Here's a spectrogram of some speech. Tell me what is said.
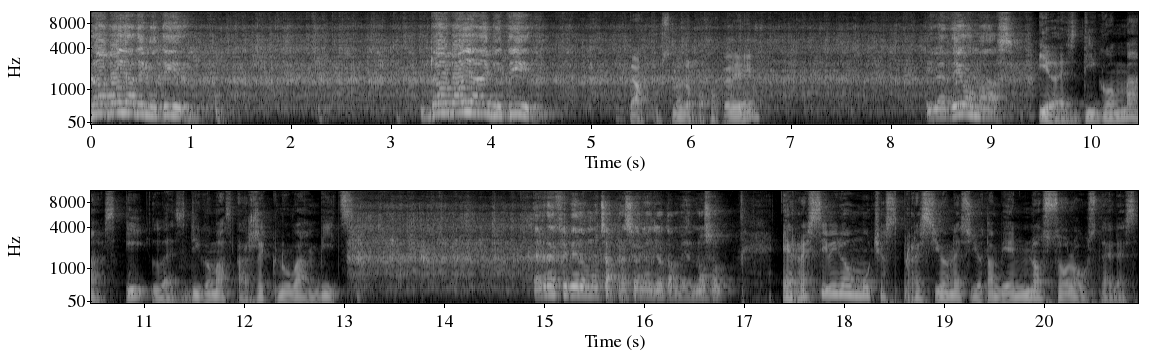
No voy a dimitir. No voy a dimitir. Tak, už jsme to pochopili. Y les digo más. I les digo más, i les digo más a řeknu vám víc. He recibido muchas presiones yo también, no solo. He recibido muchas presiones, yo también, no solo ustedes.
